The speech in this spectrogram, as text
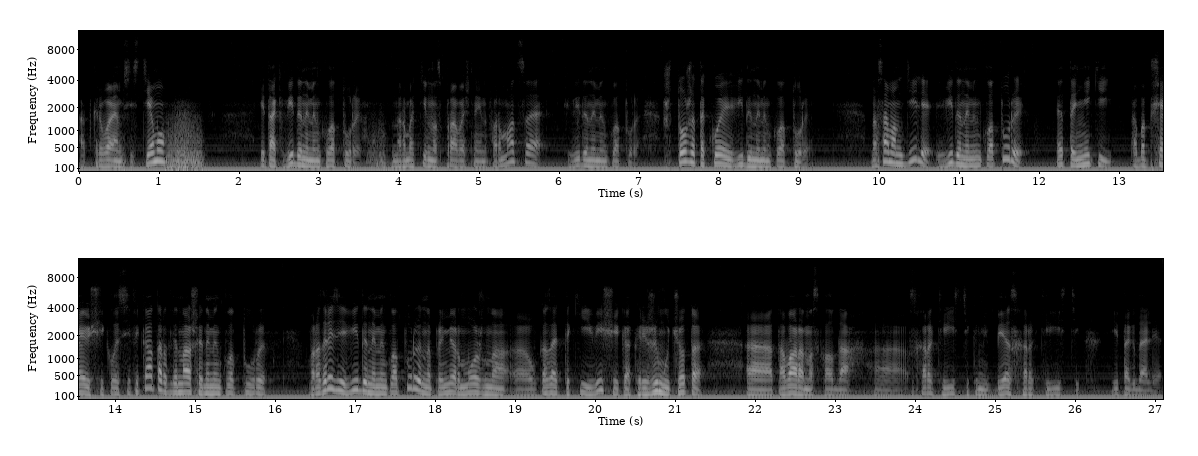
Открываем систему. Итак, виды номенклатуры. Нормативно-справочная информация, виды номенклатуры. Что же такое виды номенклатуры? На самом деле, виды номенклатуры – это некий обобщающий классификатор для нашей номенклатуры. В разрезе виды номенклатуры, например, можно э, указать такие вещи, как режим учета э, товара на складах э, с характеристиками, без характеристик и так далее.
